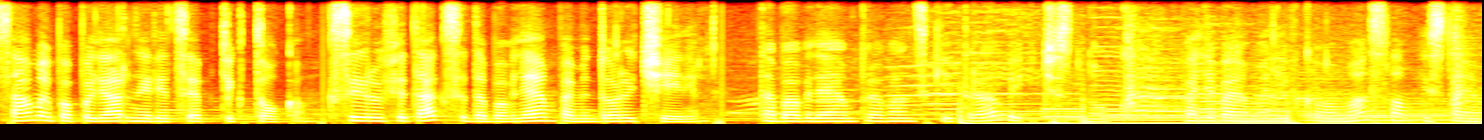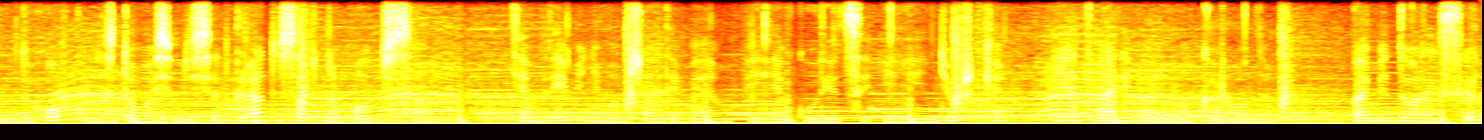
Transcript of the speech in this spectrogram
Самый популярный рецепт ТикТока. К сыру фитаксы добавляем помидоры черри. Добавляем прованские травы и чеснок. Поливаем оливковым маслом и ставим в духовку на 180 градусов на полчаса. Тем временем обжариваем филе курицы или индюшки и отвариваем макароны. Помидоры и сыр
